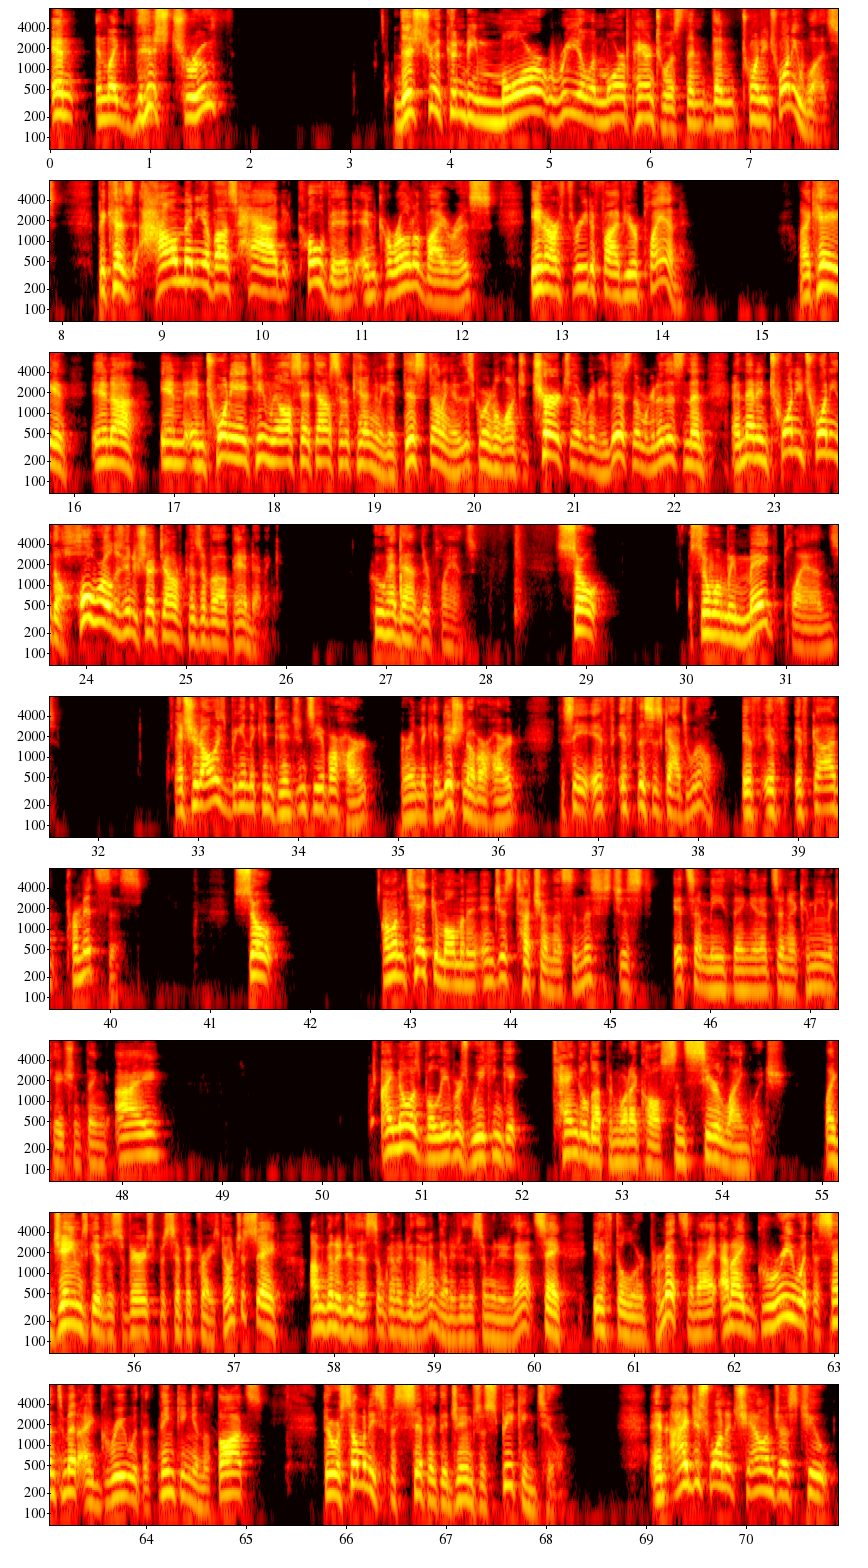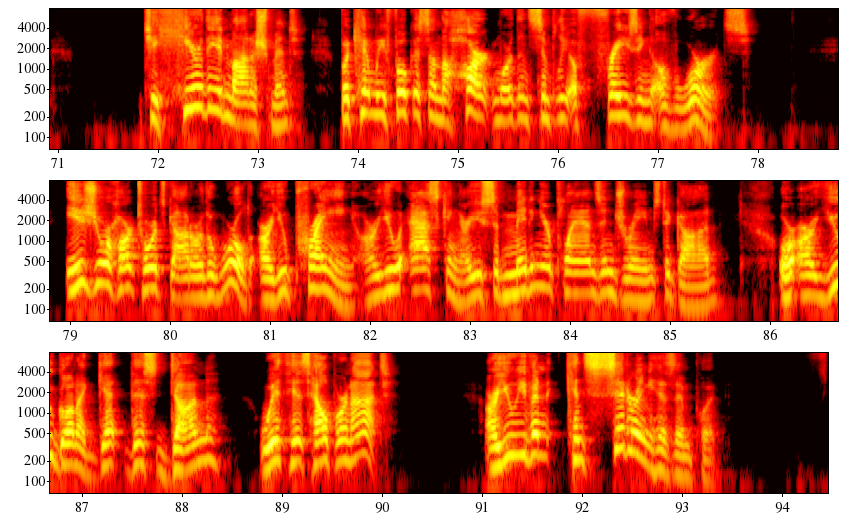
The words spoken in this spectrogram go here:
And, and like this truth, this truth couldn't be more real and more apparent to us than, than 2020 was. Because how many of us had COVID and coronavirus in our three to five year plan? Like, hey, in uh, in in 2018, we all sat down and said, okay, I'm going to get this done. I'm going to do this. We're going to launch a church, and then we're going to do this, and then we're going to do this, and then and then in 2020, the whole world is going to shut down because of a pandemic. Who had that in their plans? So, so when we make plans, it should always be in the contingency of our heart or in the condition of our heart to say if if this is God's will if if if God permits this. So I want to take a moment and, and just touch on this. And this is just it's a me thing and it's in a communication thing. I I know as believers we can get tangled up in what I call sincere language. Like James gives us a very specific phrase. Don't just say, I'm going to do this, I'm going to do that, I'm going to do this, I'm going to do that. Say, if the Lord permits. And I and I agree with the sentiment, I agree with the thinking and the thoughts. There was somebody specific that James was speaking to. And I just want to challenge us to, to hear the admonishment, but can we focus on the heart more than simply a phrasing of words? Is your heart towards God or the world? Are you praying? Are you asking? Are you submitting your plans and dreams to God? Or are you going to get this done with His help or not? Are you even considering His input?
